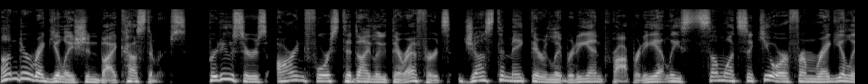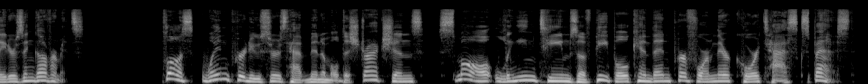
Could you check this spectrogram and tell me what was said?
Under regulation by customers, producers aren't forced to dilute their efforts just to make their liberty and property at least somewhat secure from regulators and governments. Plus, when producers have minimal distractions, small, lean teams of people can then perform their core tasks best.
